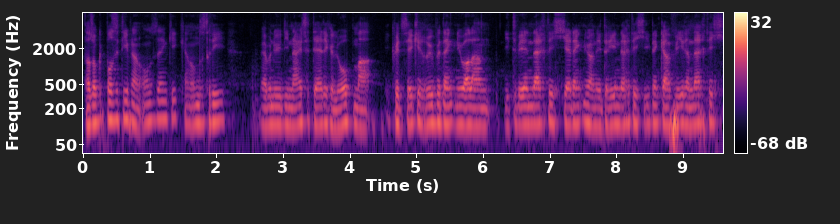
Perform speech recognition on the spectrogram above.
dat is ook het positieve aan ons, denk ik, aan ons drie. We hebben nu die nice tijden gelopen, maar ik weet zeker, Ruben denkt nu al aan die 32, jij denkt nu aan die 33, ik denk aan 34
